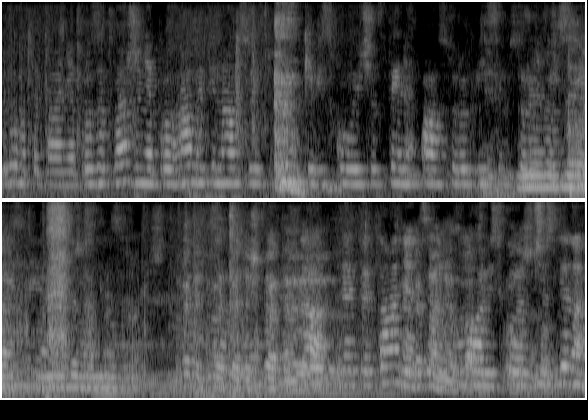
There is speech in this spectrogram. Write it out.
Друге питання про затвердження програми фінансової підтримки військової частини А 48 48 Давайте друге, третє, четверте. Так, три питання. Три Це питання допомога зразу військовим проголосувати.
